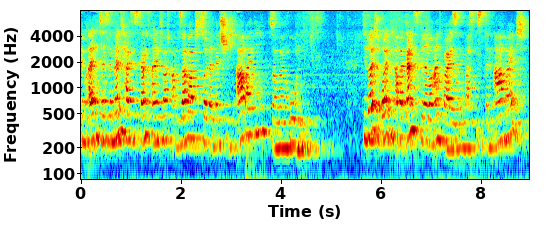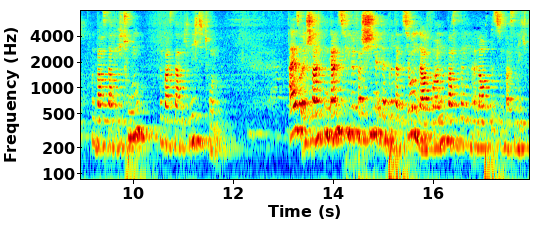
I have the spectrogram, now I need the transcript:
Im Alten Testament heißt es ganz einfach, am Sabbat soll der Mensch nicht arbeiten, sondern ruhen. Die Leute wollten aber ganz genaue Anweisungen, was ist denn Arbeit und was darf ich tun und was darf ich nicht tun. Also entstanden ganz viele verschiedene Interpretationen davon, was denn erlaubt ist und was nicht.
